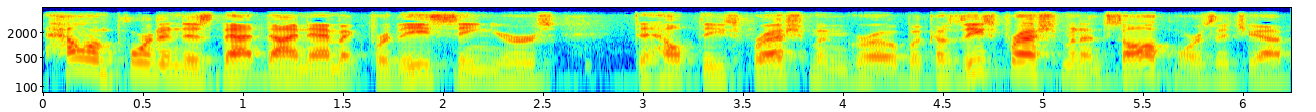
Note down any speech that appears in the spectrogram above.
how important is that dynamic for these seniors to help these freshmen grow? Because these freshmen and sophomores that you have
